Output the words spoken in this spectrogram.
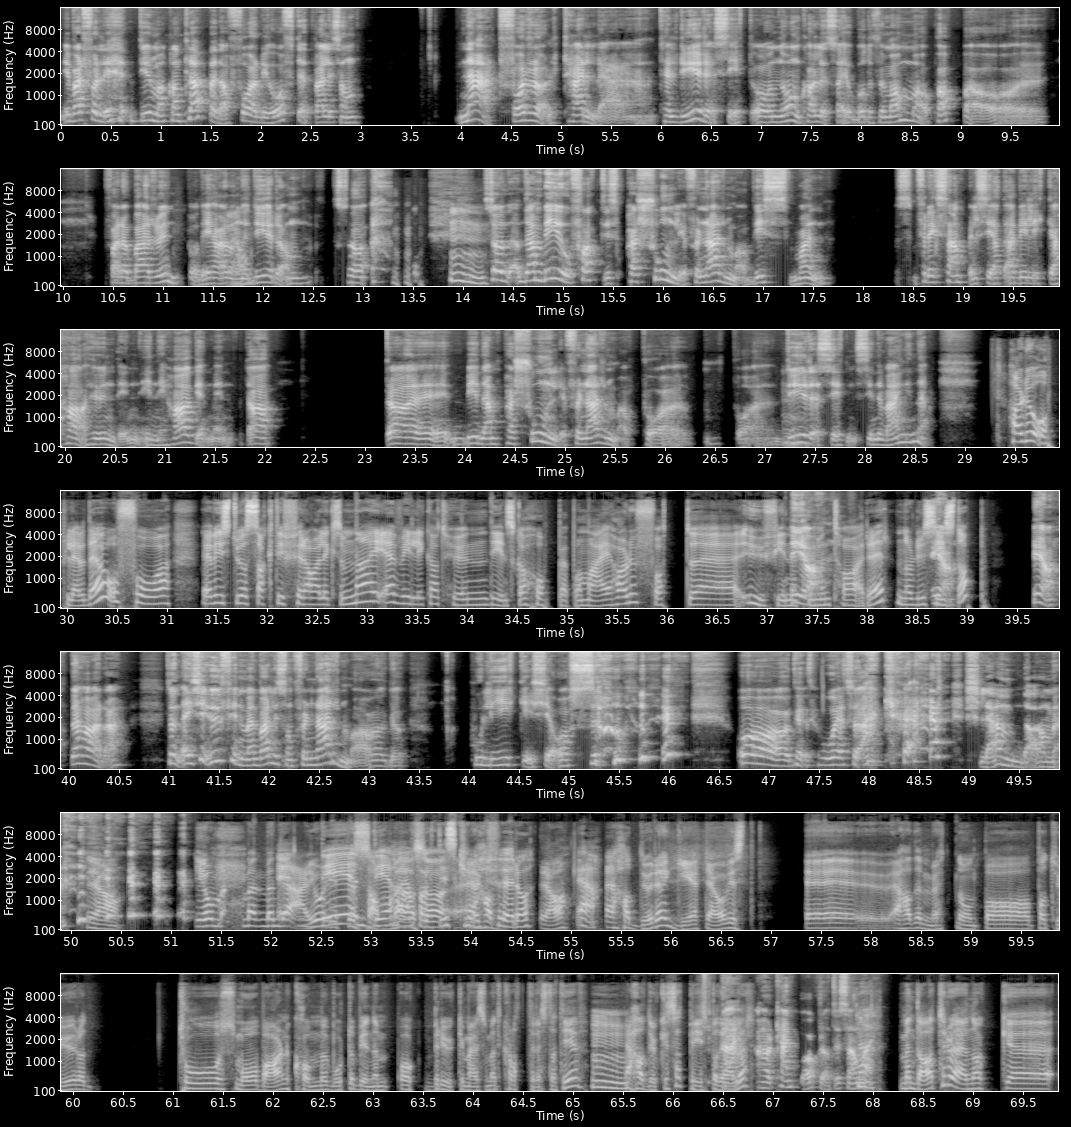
I hvert fall dyr man kan klappe, da får de jo ofte et veldig sånn nært forhold til, eh, til dyret sitt, og noen kaller seg jo både for mamma og pappa og får bære rundt på de her Ja. dyrene. Så Mm. så de blir jo faktisk personlig fornærma hvis man f.eks. sier at 'jeg vil ikke ha hunden din inn i hagen min'. Da, da eh, blir de personlig fornærma på, på dyret sin, sine vegne. Har du opplevd det, å få, eh, hvis du har sagt ifra liksom nei, jeg vil ikke at hunden din skal hoppe på meg, har du fått uh, ufine Ja. kommentarer når du sier Ja. stopp? Ja, det har jeg. Sånn, ikke ufin, men veldig sånn fornærma. Hun liker ikke oss. Å, hun er så ekkel. Slem dame. Ja. Jo, men, men, det er jo det, litt det samme. Det har jeg altså, faktisk jeg hørt hadde- før òg. Ja, Ja. jeg hadde jo reagert, jeg òg, hvis eh, jeg hadde møtt noen på, på tur, og to små barn kommer bort og begynner å bruke meg som et klatrestativ. Mm. Jeg hadde jo ikke satt pris på det heller. jeg har tenkt på akkurat det samme. Nei. Men da tror jeg nok eh,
